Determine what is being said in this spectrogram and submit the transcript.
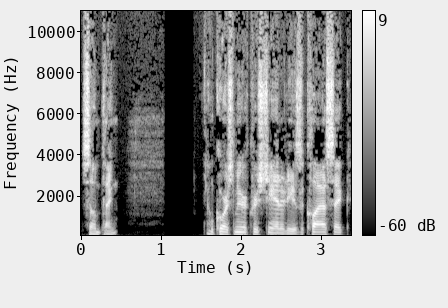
something. Of course, Mere Christianity is a classic.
